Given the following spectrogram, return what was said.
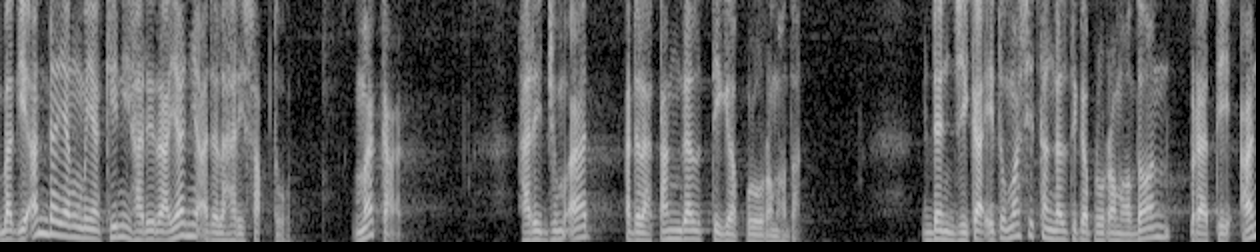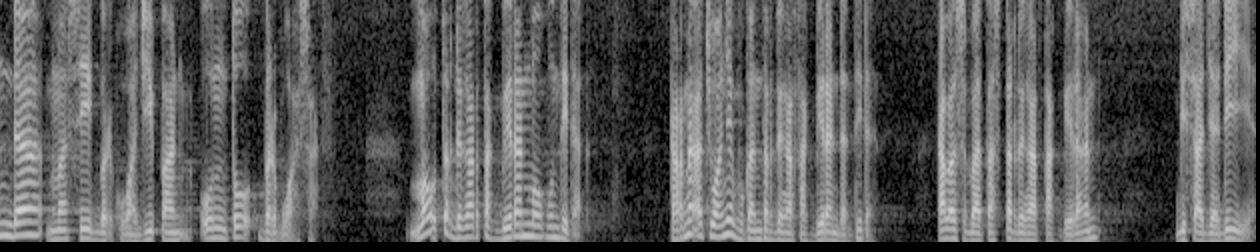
Bagi Anda yang meyakini hari rayanya adalah hari Sabtu, maka hari Jumat adalah tanggal 30 Ramadan. Dan jika itu masih tanggal 30 Ramadan, berarti Anda masih berkewajiban untuk berpuasa. Mau terdengar takbiran maupun tidak. Karena acuannya bukan terdengar takbiran dan tidak. Kalau sebatas terdengar takbiran, bisa jadi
